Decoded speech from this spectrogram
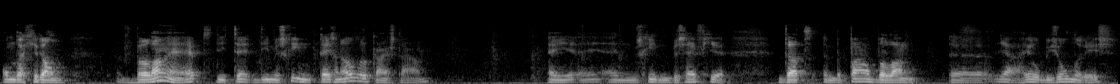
Omdat je dan belangen hebt die, die misschien tegenover elkaar staan. En, je, en misschien besef je dat een bepaald belang uh, ja, heel bijzonder is.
